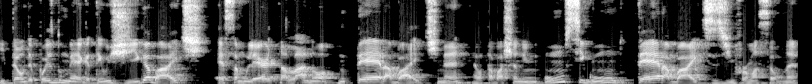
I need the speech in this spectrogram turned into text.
Então, depois do mega tem o gigabyte. Essa mulher tá lá no, no terabyte, né? Ela tá baixando em um segundo terabytes de informação, né?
